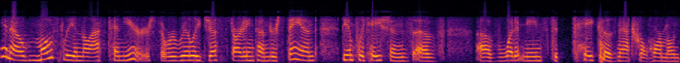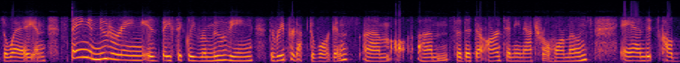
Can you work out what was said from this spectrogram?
you know mostly in the last 10 years. So we're really just starting to understand the implications of of what it means to take those natural hormones away. And spaying and neutering is basically removing the reproductive organs um, um, so that there aren't any natural hormones, and it's called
